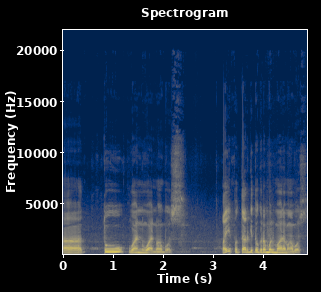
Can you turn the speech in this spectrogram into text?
uh, 211 mga boss. Okay, pag target o gramol mo na mga boss.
